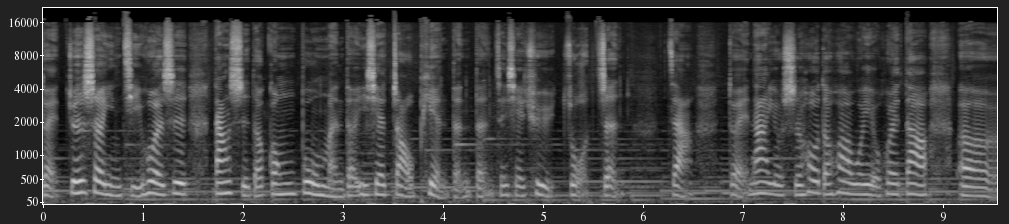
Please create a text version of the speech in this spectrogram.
对，就是摄影机，或者是当时的公部门的一些照片等等这些去佐证。这样对，那有时候的话，我也会到呃，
